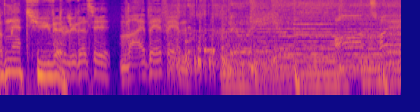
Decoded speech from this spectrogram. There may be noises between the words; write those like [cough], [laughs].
Klokken er 20. Du lytter til Vibe FM. Og tre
